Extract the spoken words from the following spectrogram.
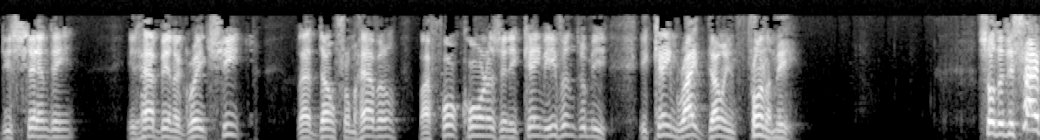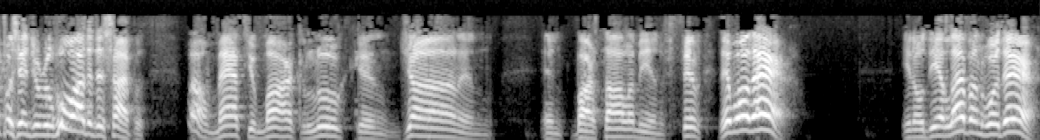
descending. It had been a great sheet let down from heaven by four corners, and it came even to me. It came right down in front of me. So the disciples in Jerusalem, who are the disciples? Well, Matthew, Mark, Luke, and John, and, and Bartholomew, and Philip, they were there. You know, the eleven were there.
